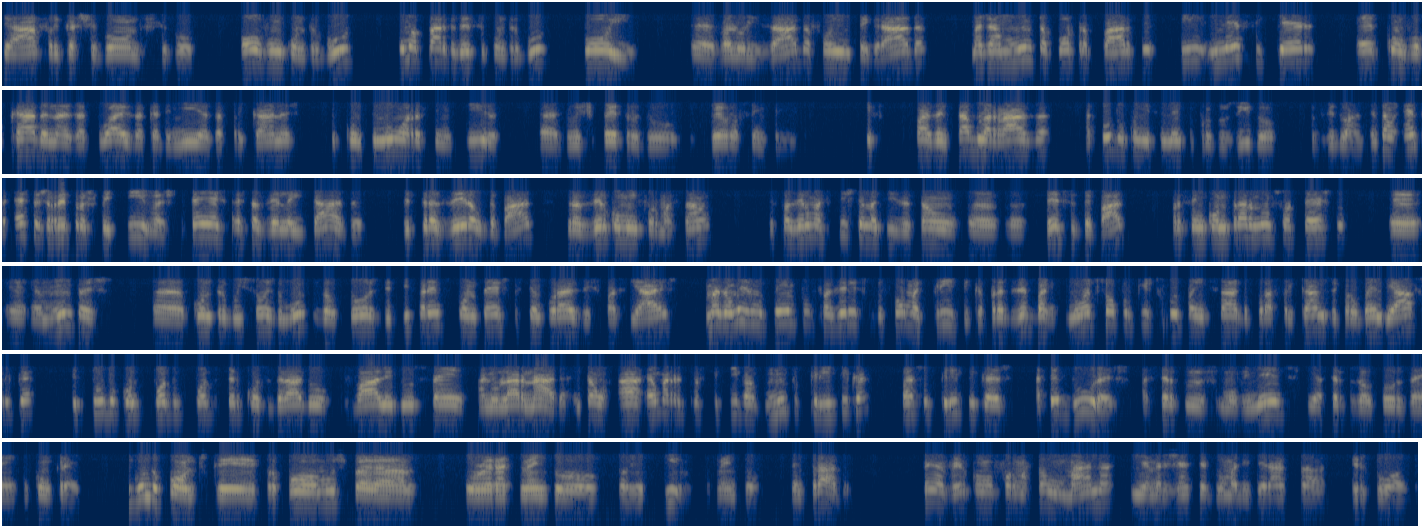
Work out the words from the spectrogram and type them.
que a África chegou onde chegou. Houve um contributo, uma parte desse contributo foi é, valorizada, foi integrada, mas há muita outra parte que nem sequer é convocada nas atuais academias africanas que continuam a ressentir é, do espectro do, eurocentrismo. E fazem tábula rasa a todo o conhecimento produzido produzido antes. Então, estas retrospectivas têm esta veleidade de trazer ao debate, trazer como informação, de fazer uma sistematização uh, uh, desse debate para se encontrar num só texto é, muitas contribuições de muitos autores de diferentes contextos temporais e espaciais, mas ao mesmo tempo fazer isso de forma crítica para dizer, bem, não é só porque isto foi pensado por africanos e para o bem de África que tudo pode, pode ser considerado válido sem anular nada. Então, há, é uma retrospectiva muito crítica, faço críticas até duras a certos movimentos e a certos autores em, em concreto. O segundo ponto que propomos para o renascimento projetivo, renascimento centrado, tem a ver com a formação humana e emergência de uma liderança virtuosa.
